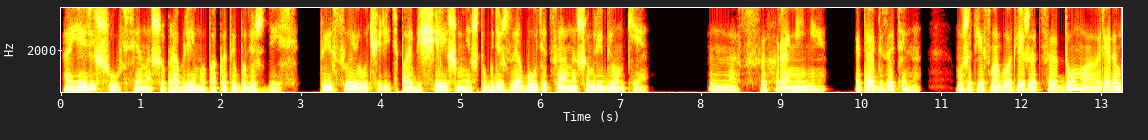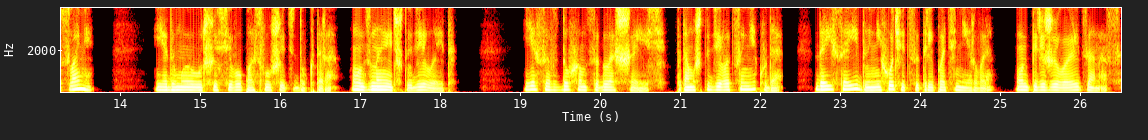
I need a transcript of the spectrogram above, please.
А я решу все наши проблемы, пока ты будешь здесь. Ты, в свою очередь, пообещаешь мне, что будешь заботиться о нашем ребенке. На сохранение? Это обязательно? Может, я смогу отлежаться дома, рядом с вами? Я думаю, лучше всего послушать доктора. Он знает, что делает. Я со вздохом соглашаюсь, потому что деваться некуда. Да и Саиду не хочется трепать нервы. Он переживает за нас.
